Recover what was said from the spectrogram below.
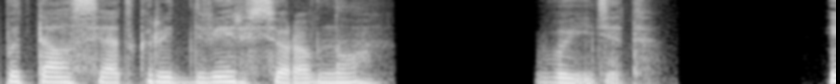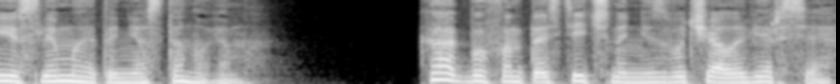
пытался открыть дверь, все равно выйдет. Если мы это не остановим. Как бы фантастично ни звучала версия,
